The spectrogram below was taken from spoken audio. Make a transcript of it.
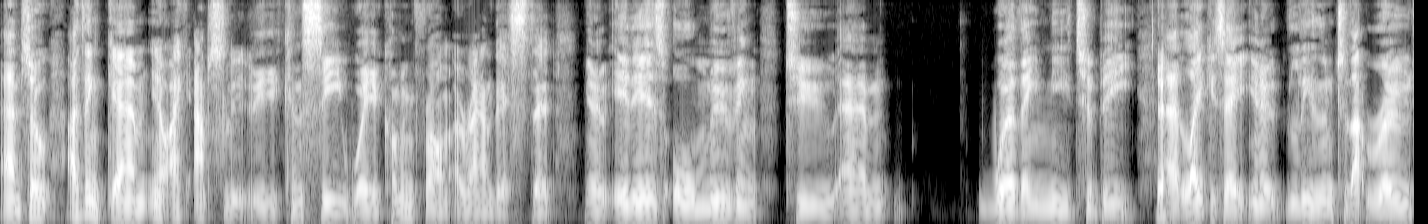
Um, so I think, um, you know, I absolutely can see where you're coming from around this, that, you know, it is all moving to, um, where they need to be. Yeah. Uh, like you say, you know, leading them to that road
